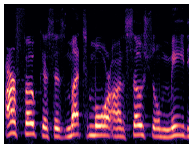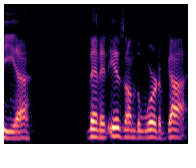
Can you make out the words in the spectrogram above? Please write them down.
our focus is much more on social media than it is on the Word of God.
